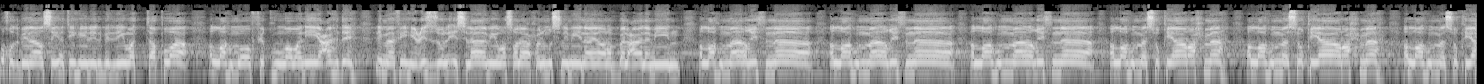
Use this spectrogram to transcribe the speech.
وخذ بناصيته للبر والتقوى. اللهم وفقه وولي عهده لما فيه عز الإسلام وصلاح المسلمين يا رب العالمين. اللهم أغثنا. اللهم أغثنا. اللهم أغثنا. اللهم سقيا رحمة. اللهم سقيا رحمة. اللهم سقيا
